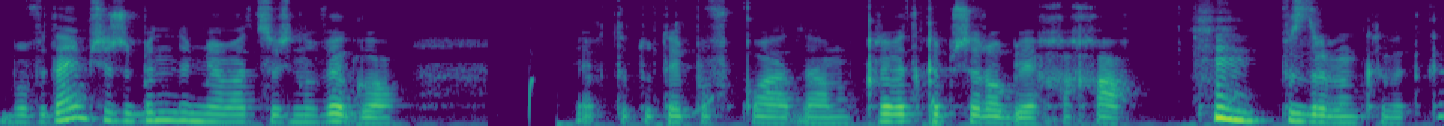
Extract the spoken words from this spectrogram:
bo wydaje mi się, że będę miała coś nowego. Jak to tutaj powkładam. Krewetkę przerobię, haha. Pozdrawiam krewetkę.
